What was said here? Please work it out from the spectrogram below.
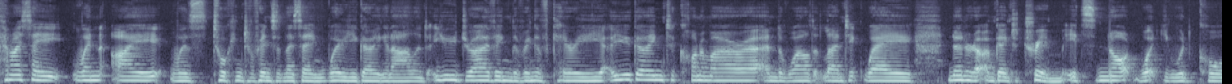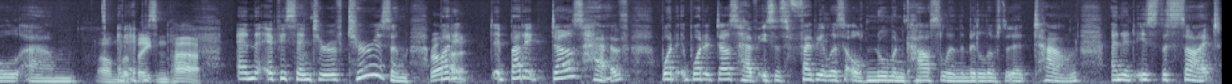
can I say, when I was talking to friends and they're saying, "Where are you going in Ireland? Are you driving the Ring of Kerry? Are you going to Connemara and the Wild Atlantic Way?" No, no, no. I'm going to Trim. It's not what you would call um, on the beaten path an epicenter of tourism. Right. But it but it does have what what it does have is this fabulous old Norman castle in the middle of the town, and it is the site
